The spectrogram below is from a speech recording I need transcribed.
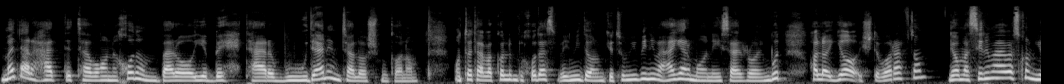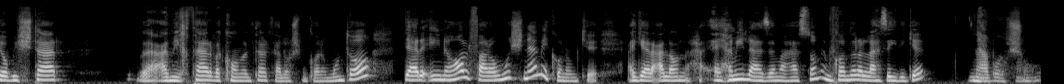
من در حد توان خودم برای بهتر بودن تلاش می‌کنم منتها توکلم به خود است و می‌دانم که تو می‌بینی و اگر مانعی سر راه این بود حالا یا اشتباه رفتم یا مسیر من عوض کنم یا بیشتر و عمیقتر و کاملتر تلاش می‌کنم منتها در این حال فراموش نمی‌کنم که اگر الان همین لحظه من هستم امکان داره لحظه دیگه نباشم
